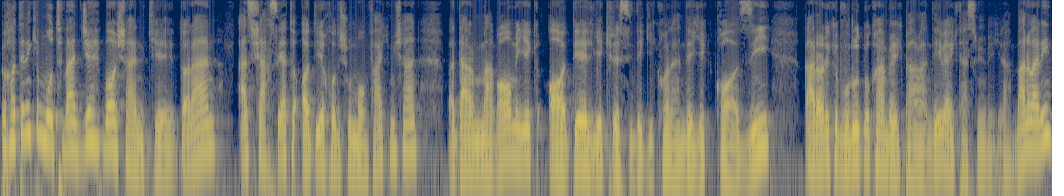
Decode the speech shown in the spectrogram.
به خاطر اینکه متوجه باشن که دارن از شخصیت عادی خودشون منفک میشن و در مقام یک عادل یک رسیدگی کننده یک قاضی قراره که ورود بکنن به یک پرونده و یک تصمیم بگیرن. بنابراین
